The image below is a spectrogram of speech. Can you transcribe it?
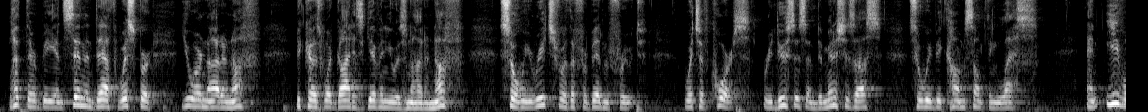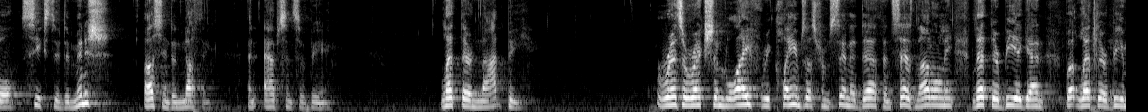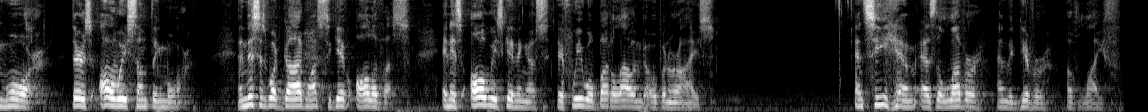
Let there be. And sin and death whisper, You are not enough, because what God has given you is not enough. So we reach for the forbidden fruit, which of course reduces and diminishes us so we become something less. And evil seeks to diminish us into nothing, an absence of being. Let there not be. Resurrection life reclaims us from sin and death and says, not only let there be again, but let there be more. There's always something more. And this is what God wants to give all of us and is always giving us if we will but allow Him to open our eyes and see Him as the lover and the giver of life.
